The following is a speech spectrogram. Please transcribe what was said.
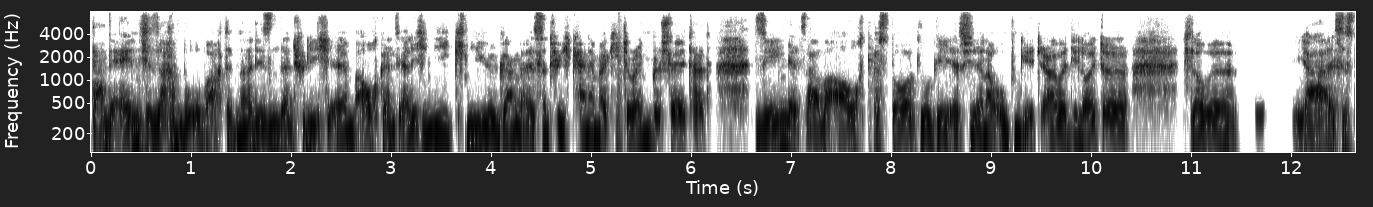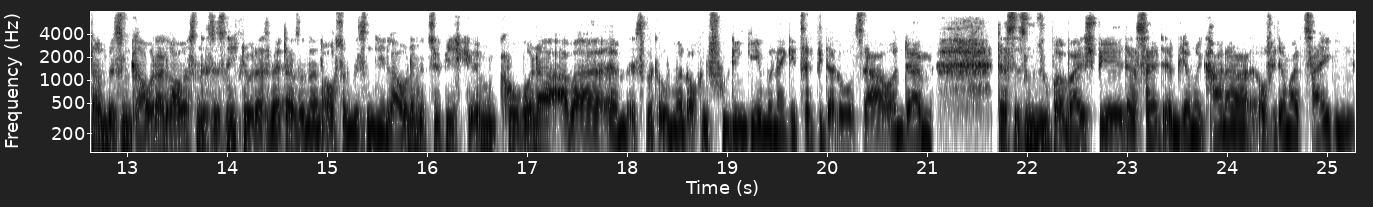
da haben wir ähnliche Sachen beobachtet. Ne? Die sind natürlich ähm, auch ganz ehrlich in die Knie gegangen, als natürlich keiner mehr Catering bestellt hat. Sehen jetzt aber auch, dass dort wirklich es wieder nach oben geht. Ja, aber die Leute, ich glaube, ja, es ist noch ein bisschen grau da draußen. Es ist nicht nur das Wetter, sondern auch so ein bisschen die Laune bezüglich ähm, Corona. Aber ähm, es wird irgendwann auch ein Fooding geben und dann geht es halt wieder los. Ja? Und ähm, das ist ein super Beispiel, dass halt ähm, die Amerikaner auch wieder mal zeigen,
